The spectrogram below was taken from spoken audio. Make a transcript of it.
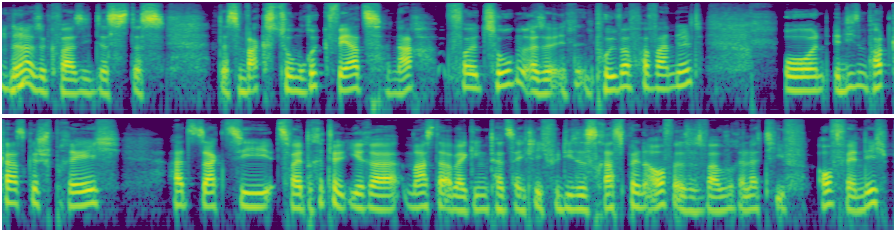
Ne, mhm. Ne, also quasi das, das, das Wachstum rückwärts nachvollzogen, also in, in Pulver verwandelt. Und in diesem Podcast-Gespräch hat, sagt sie, zwei Drittel ihrer Masterarbeit ging tatsächlich für dieses Raspeln auf. Also es war relativ aufwendig.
